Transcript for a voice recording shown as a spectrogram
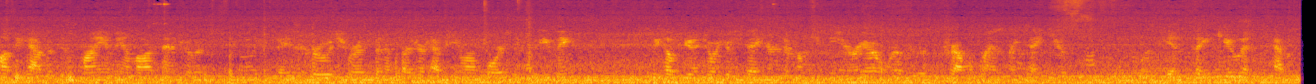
On behalf of this Miami and Los Angeles based crew, it sure has been a pleasure having you on board this evening. We hope you enjoy your stay here in the Miami area, wherever the travel plans may take you. Again, thank you and have a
